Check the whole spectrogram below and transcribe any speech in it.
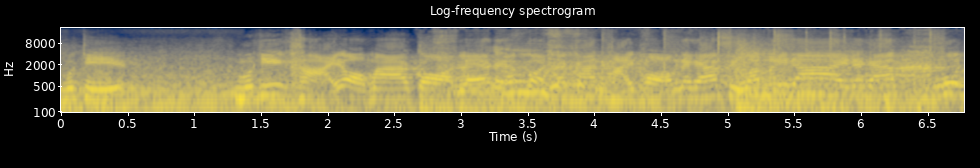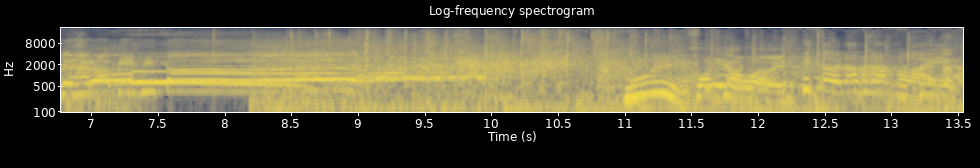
เมื่อกี้ เมื่อกี้ขายออกมาก่อนแล้วนะครับ ก่อนจากการขายของนะครับ ถือว่าไม่ได้นะครับผู้ชนะรอบนี้พี่เตอร์อุ้ยโคตรเดือดเลยพี่เติร์ดเอาไปทำอะไรอะ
